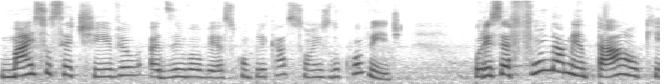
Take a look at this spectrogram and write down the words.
mais suscetível a desenvolver as complicações do COVID. Por isso é fundamental que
